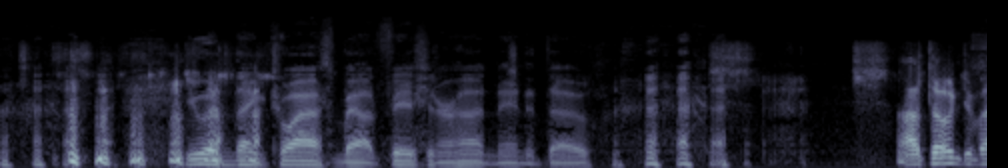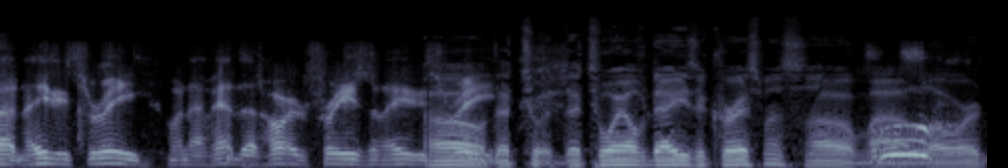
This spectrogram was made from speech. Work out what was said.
you wouldn't think twice about fishing or hunting in it, though. I told you about in '83 when I had that hard freeze in '83. oh, the tw- the twelve days of Christmas. Oh my Ooh, lord,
